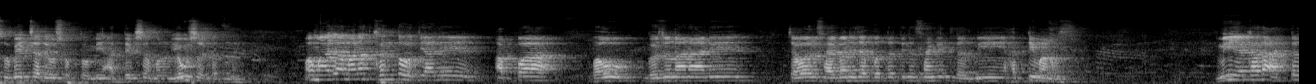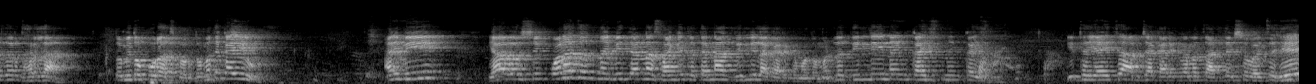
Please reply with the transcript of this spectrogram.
शुभेच्छा देऊ शकतो. मी अध्यक्ष म्हणून येऊ शकत नाही. मग माझ्या मनात खंत होती आणि आप्पा भाऊ गजुनाना आणि चव्हाण साहेबांनी ज्या पद्धतीने सांगितलं मी हट्टी माणूस. मी एखादा हट्ट जर धरला तर मी तो पुराच करतो. मग ते काही येऊ आणि मी या वर्षी कोणाचंच नाही मी त्यांना सांगितलं त्यांना दिल्लीला कार्यक्रम होता. म्हटलं दिल्ली नाही काहीच नाही काहीच नाही. इथं यायचं आमच्या कार्यक्रमाचं अध्यक्ष व्हायचं. हे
